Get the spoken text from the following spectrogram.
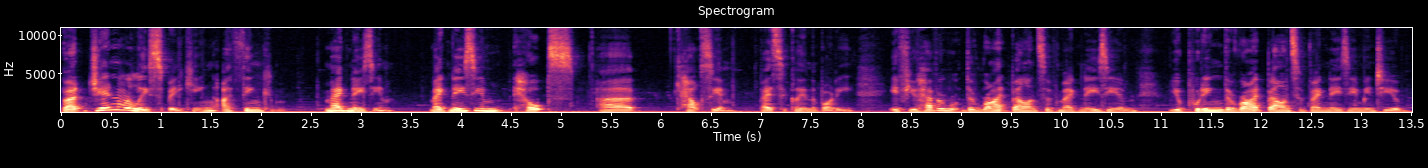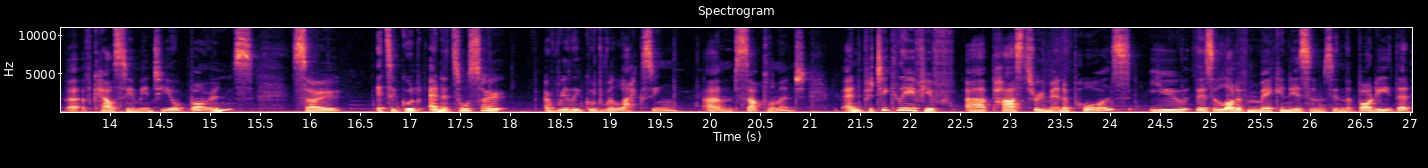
but generally speaking, I think magnesium. Magnesium helps uh, calcium basically in the body. If you have a, the right balance of magnesium, you're putting the right balance of magnesium into your uh, of calcium into your bones. So it's a good and it's also a really good relaxing um, supplement. And particularly if you've uh, passed through menopause, you there's a lot of mechanisms in the body that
